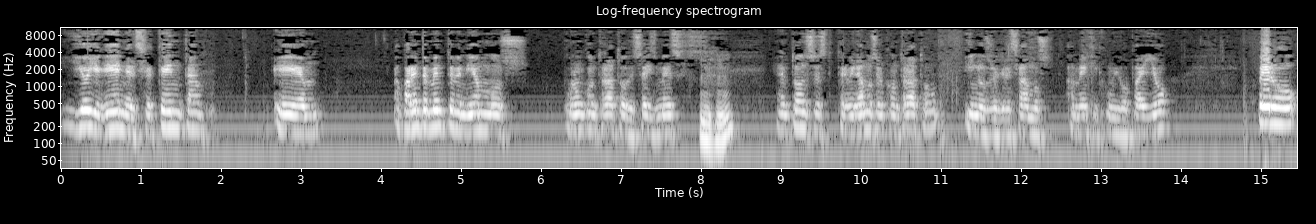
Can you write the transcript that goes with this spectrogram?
Yo llegué en el 70. eh, aparentemente veníamos por un contrato de seis meses. Entonces terminamos el contrato y nos regresamos a México, mi papá y yo. Pero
